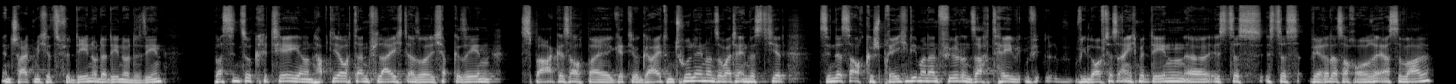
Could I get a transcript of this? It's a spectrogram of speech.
entscheide mich jetzt für den oder den oder den, was sind so Kriterien und habt ihr auch dann vielleicht, also ich habe gesehen, Spark ist auch bei Get Your Guide und Tourlane und so weiter investiert. Sind das auch Gespräche, die man dann führt und sagt, hey, wie, wie läuft das eigentlich mit denen? Äh, ist das, ist das, wäre das auch eure erste Wahl?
